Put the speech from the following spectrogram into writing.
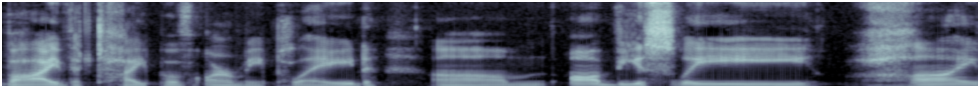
by the type of army played. Um, obviously, high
